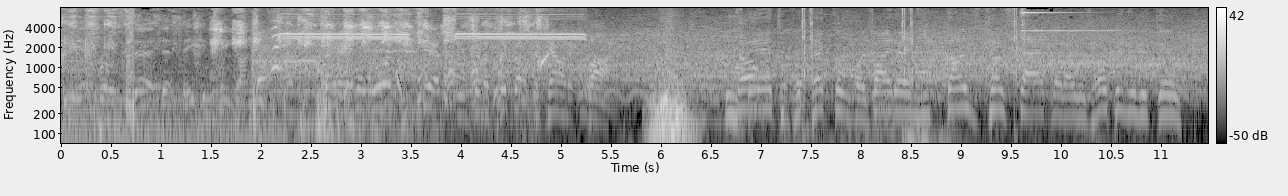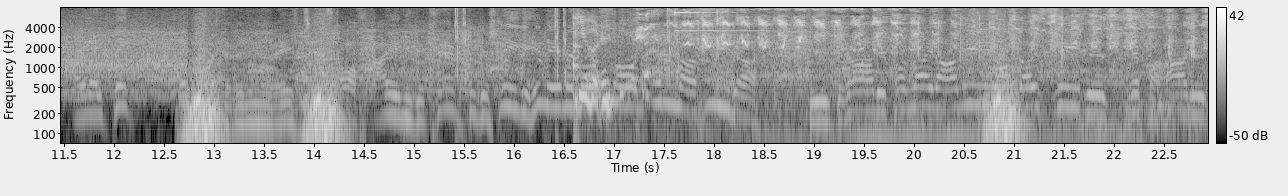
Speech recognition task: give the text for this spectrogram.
Dean Ambrose said that they can take on him. Chip is going to pick up the count at five. He's there to protect the fighter, and he does just that, what I was hoping he would do. And I think Drinnen rechts jetzt auch einige kräftige Schläge hinnehmen und immer wieder die Gerade von Leila Ali und da ist sie des Trefferhagels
